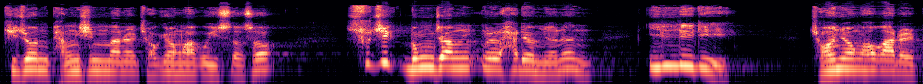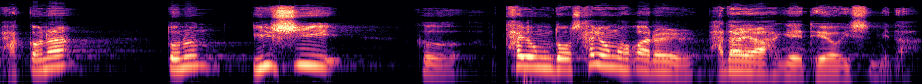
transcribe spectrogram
기존 방식만을 적용하고 있어서 수직 농장을 하려면은 일일이 전용 허가를 받거나 또는 일시 그 타용도 사용 허가를 받아야 하게 되어 있습니다.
